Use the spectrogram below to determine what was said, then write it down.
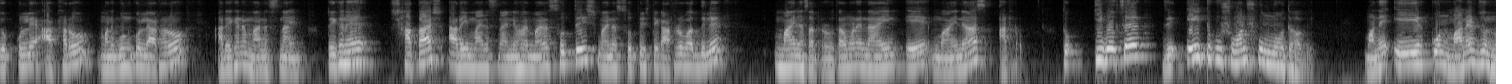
যোগ করলে আঠারো মানে গুণ করলে আঠারো, আর এখানে মাইনাস নাইন তো এখানে সাতাশ আর এই মাইনাস নাইনে হয় মাইনাস ছত্রিশ মাইনাস ছত্রিশ থেকে আঠারো বাদ দিলে মাইনাস আঠারো, তার মানে নাইন এ মাইনাস আঠারো। তো কি বলছে? যে এইটুকু সমান শূন্য হতে হবে। মানে এ এর কোন মানের জন্য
